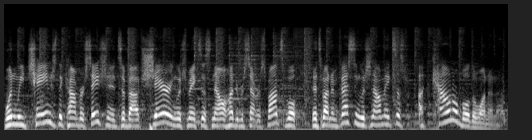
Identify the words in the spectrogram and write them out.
when we change the conversation, it's about sharing, which makes us now 100% responsible. And it's about investing, which now makes us accountable to one another.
